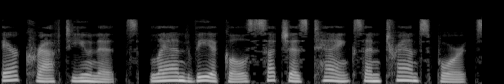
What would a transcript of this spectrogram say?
aircraft units, land vehicles such as tanks and transports,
